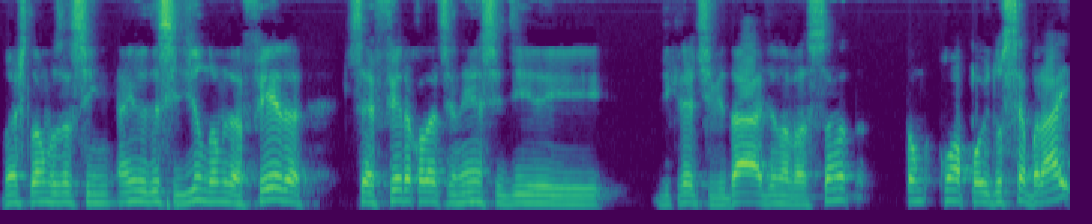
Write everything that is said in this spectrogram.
nós estamos assim, ainda decidindo o nome da feira, se é Feira Colatinense de, de Criatividade, Inovação, com apoio do SEBRAE,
